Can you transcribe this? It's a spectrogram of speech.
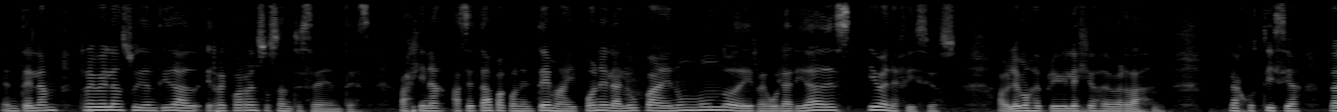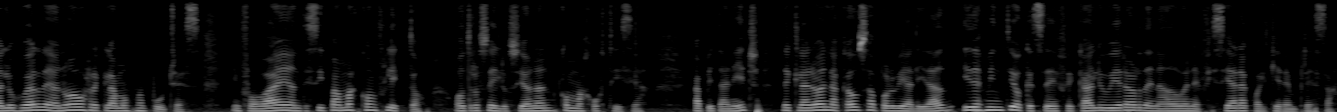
En Telam revelan su identidad y recorren sus antecedentes. Página hace tapa con el tema y pone la lupa en un mundo de irregularidades y beneficios. Hablemos de privilegios de verdad. La justicia da luz verde a nuevos reclamos mapuches. Infobae anticipa más conflicto. Otros se ilusionan con más justicia. Capitanich declaró en la causa por vialidad y desmintió que CFK le hubiera ordenado beneficiar a cualquier empresa.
